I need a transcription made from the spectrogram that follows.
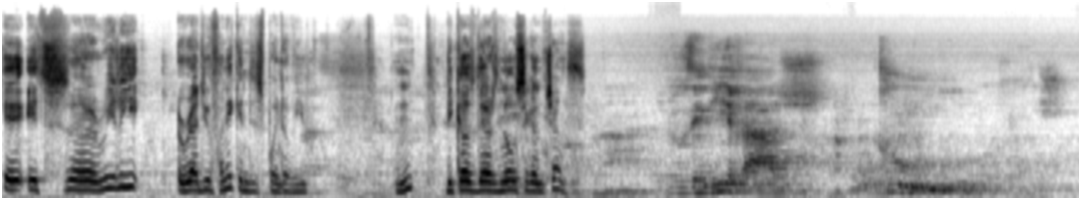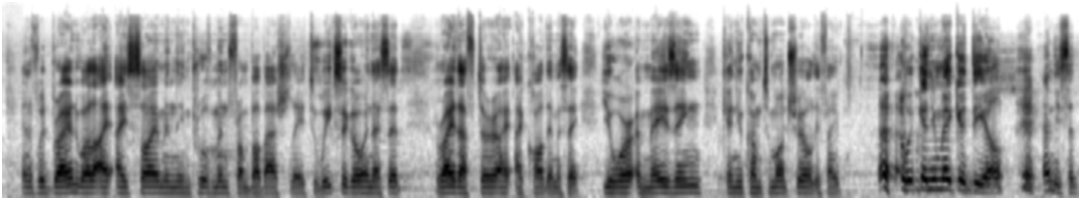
it's uh, really radiophonic in this point of view. Hmm? Because there's no second chance. Je vous ai dit rage. And with Brian, well, I, I saw him in the improvement from Bob Ashley two weeks ago, and I said, right after, I, I called him and say, you were amazing. Can you come to Montreal if I, can you make a deal? And he said,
